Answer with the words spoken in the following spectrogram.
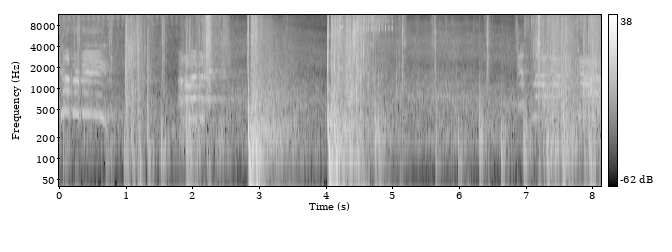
Cover me! I don't have an... Just lie down and die!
